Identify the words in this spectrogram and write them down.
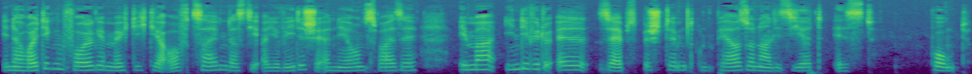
In der heutigen Folge möchte ich dir aufzeigen, dass die ayurvedische Ernährungsweise immer individuell, selbstbestimmt und personalisiert ist. Punkt.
